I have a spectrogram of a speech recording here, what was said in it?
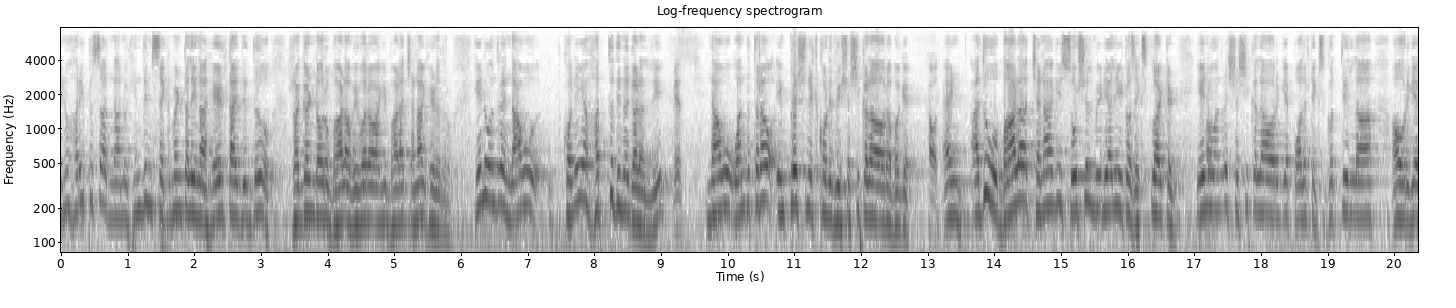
ಇನ್ನು ಹರಿಪ್ರಸಾದ್ ನಾನು ಹಿಂದಿನ ಸೆಗ್ಮೆಂಟ್ ಅಲ್ಲಿ ನಾ ಹೇಳ್ತಾ ಇದ್ದಿದ್ದು ರಗಂಡ್ ಅವರು ಬಹಳ ವಿವರವಾಗಿ ಬಹಳ ಚೆನ್ನಾಗಿ ಹೇಳಿದ್ರು. ಏನು ಅಂದ್ರೆ ನಾವು ಕೊನೆಯ ಹತ್ತು ದಿನಗಳಲ್ಲಿ. ನಾವು ಒಂದು ತರ ಇಂಪ್ರೆಷನ್ ಇಟ್ಕೊಂಡಿದ್ವಿ ಶಶಿಕಲಾ ಅವರ ಬಗ್ಗೆ. ಅಂಡ್ ಅದು ಬಹಳ ಚೆನ್ನಾಗಿ ಸೋಷಿಯಲ್ ಮೀಡಿಯಾಲಿ ಇಟ್ ವಾಸ್ ಎಕ್ಸ್ಪ್ಲಾಯ್ಟೆಡ್ ಏನು ಅಂದ್ರೆ ಶಶಿಕಲಾ ಅವರಿಗೆ ಪಾಲಿಟಿಕ್ಸ್ ಗೊತ್ತಿಲ್ಲ ಅವ್ರಿಗೆ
